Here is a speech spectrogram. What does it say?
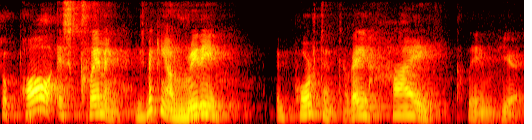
So, Paul is claiming, he's making a really important, a very high claim here.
